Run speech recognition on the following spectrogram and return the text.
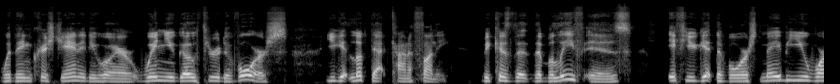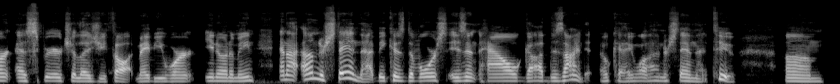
within Christianity where when you go through divorce, you get looked at kind of funny because the the belief is if you get divorced, maybe you weren't as spiritual as you thought. Maybe you weren't, you know what I mean? And I understand that because divorce isn't how God designed it. Okay, well, I understand that too. Um,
